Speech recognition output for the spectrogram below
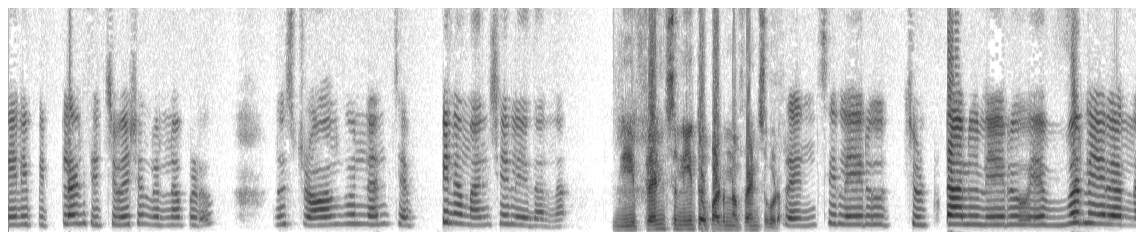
నేను ఇప్పుడు ఇట్లాంటి సిచ్యువేషన్ ఉన్నప్పుడు నువ్వు స్ట్రాంగ్ ఉండని చెప్పిన మనిషే లేదన్న. నీ ఫ్రెండ్స్ నీతో పాటు ఉన్న ఫ్రెండ్స్ కూడా. ఫ్రెండ్స్ లేరు చుట్టాలు లేరు ఎవ్వరు లేరు అన్న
